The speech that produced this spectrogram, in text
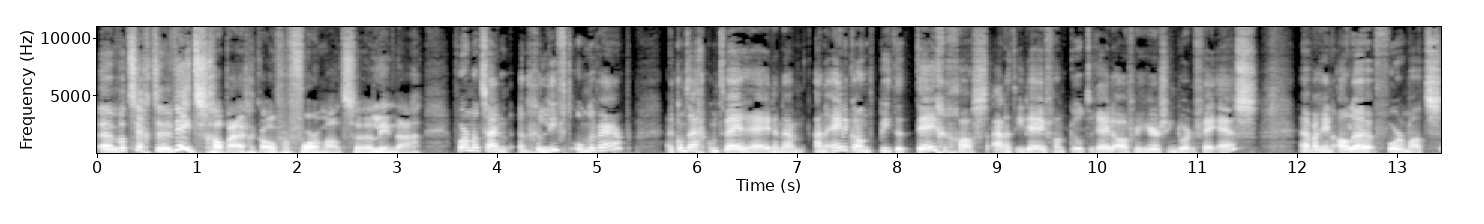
Uh, wat zegt de wetenschap eigenlijk over formats, uh, Linda? Formats zijn een geliefd onderwerp. Het komt eigenlijk om twee redenen. Aan de ene kant biedt het tegengas aan het idee van culturele overheersing door de VS. Hè, waarin alle formats,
